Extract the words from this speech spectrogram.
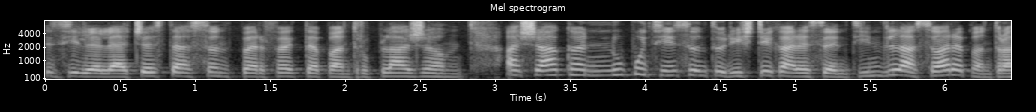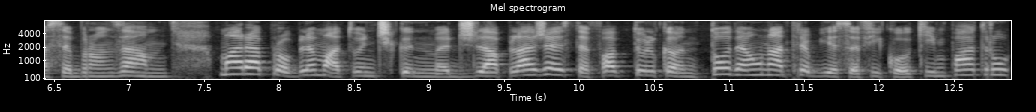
Zilele acestea sunt perfecte pentru plajă, așa că nu puțin sunt turiștii care se întind la soare pentru a se bronza. Marea problemă atunci când mergi la plajă este faptul că întotdeauna trebuie să fii cu ochii în patru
